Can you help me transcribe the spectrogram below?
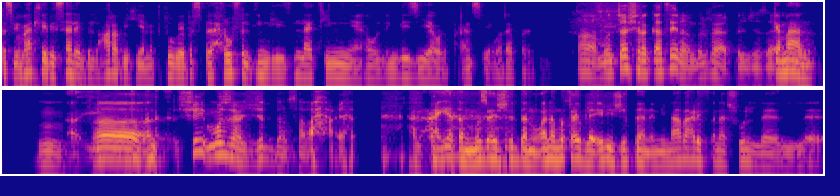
بس بيبعث لي رسالة بالعربي هي مكتوبة بس بالحروف الانجليز اللاتينية أو الإنجليزية أو الفرنسية وريفر آه منتشرة كثيرا بالفعل في الجزائر. كمان. آه, آه أنا... شيء مزعج جدا صراحة. يعني حقيقة مزعج جدا وأنا متعب لإلي جدا إني ما بعرف أنا شو ال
